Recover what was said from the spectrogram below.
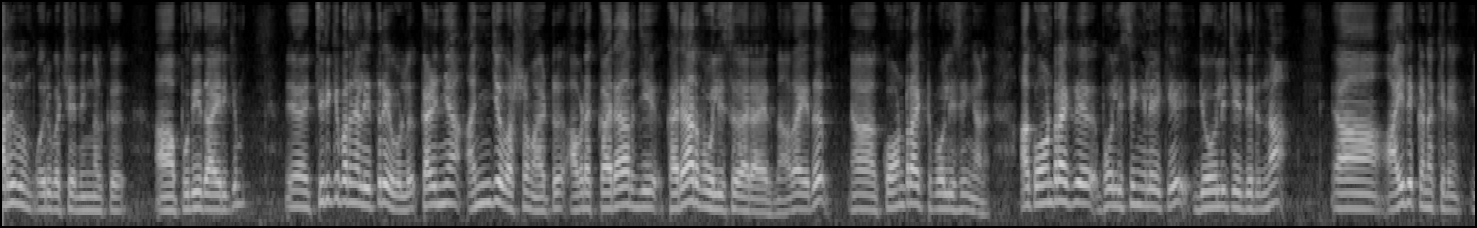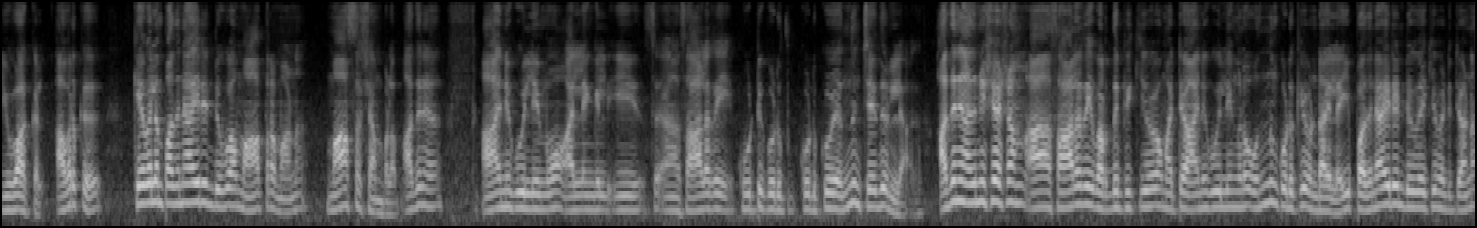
അറിവും ഒരുപക്ഷെ നിങ്ങൾക്ക് പുതിയതായിരിക്കും. ചുരുക്കി പറഞ്ഞാൽ ഇത്രയേ ഉള്ളൂ. കഴിഞ്ഞ അഞ്ച് വർഷമായിട്ട് അവിടെ കരാർ ജീ കരാർ പോലീസുകാരായിരുന്നു. അതായത് കോൺട്രാക്ട് പോലീസിംഗ് ആണ്. ആ കോൺട്രാക്ട് പോലീസിങ്ങിലേക്ക് ജോലി ചെയ്തിരുന്ന ആയിരക്കണക്കിന് യുവാക്കൾ. അവർക്ക് കേവലം പതിനായിരം രൂപ മാത്രമാണ് മാസശമ്പളം അതിന് ആനുകൂല്യമോ അല്ലെങ്കിൽ ഈ സാലറി കൂട്ടി കൊടു കൊടുക്കുകയോ ഒന്നും ചെയ്തിട്ടില്ല. അതിന് അതിനുശേഷം ആ സാലറി വർദ്ധിപ്പിക്കുകയോ മറ്റു ആനുകൂല്യങ്ങളോ ഒന്നും കൊടുക്കുകയോ ഉണ്ടായില്ല. ഈ പതിനായിരം രൂപയ്ക്ക് വേണ്ടിയിട്ടാണ്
